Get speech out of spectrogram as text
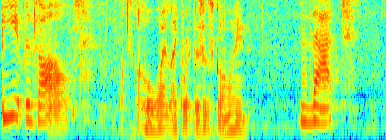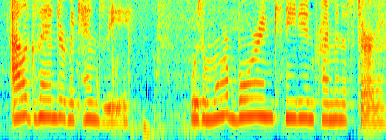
Be it resolved. Oh, I like where this is going. That Alexander Mackenzie was a more boring Canadian Prime Minister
